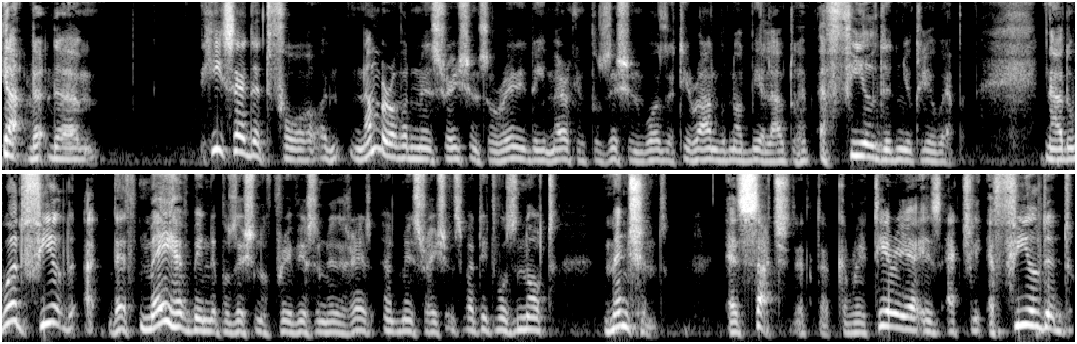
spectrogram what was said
Yeah, the, the, um, he said that for a number of administrations already, the American position was that Iran would not be allowed to have a fielded nuclear weapon. Now, the word field, uh, that may have been the position of previous administrations, but it was not mentioned as such, that the criteria is actually a fielded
